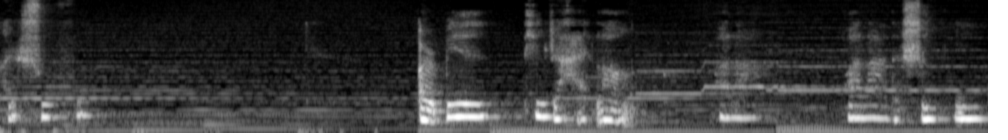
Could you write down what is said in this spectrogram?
很舒服，耳边听着海浪哗啦哗啦的声音，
